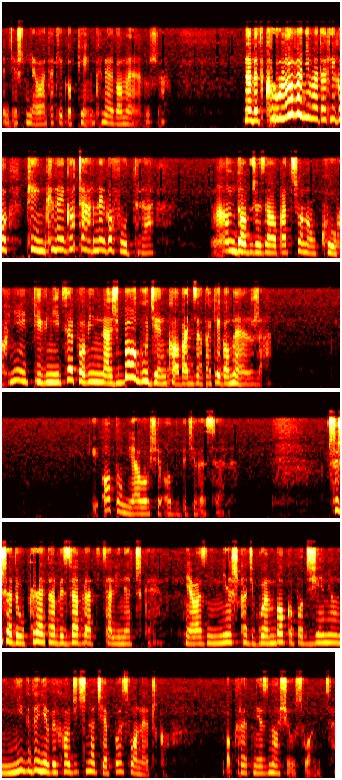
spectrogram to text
Będziesz miała takiego pięknego męża. Nawet królowa nie ma takiego pięknego, czarnego futra. Ma on dobrze zaopatrzoną kuchnię i piwnicę. Powinnaś Bogu dziękować za takiego męża. I oto miało się odbyć wesele. Przyszedł kret, aby zabrać calineczkę. Miała z nim mieszkać głęboko pod ziemią i nigdy nie wychodzić na ciepłe słoneczko, bo kret nie znosił słońca.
